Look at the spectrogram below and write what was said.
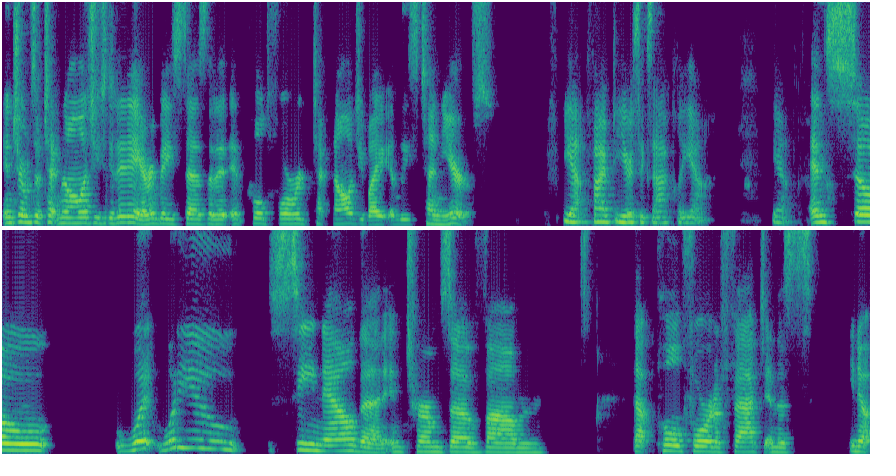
in terms of technology today, everybody says that it, it, pulled forward technology by at least 10 years. Yeah, five years exactly. Yeah. Yeah. And so what what do you see now then in terms of um, that pull forward effect and this, you know,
